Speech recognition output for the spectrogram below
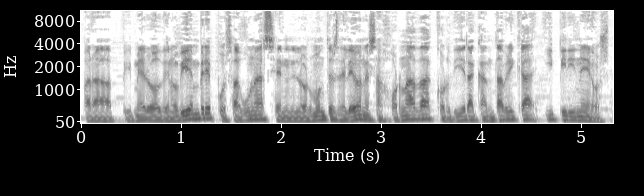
para primero de noviembre, pues algunas en los Montes de León, esa jornada, Cordillera Cantábrica y Pirineos.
